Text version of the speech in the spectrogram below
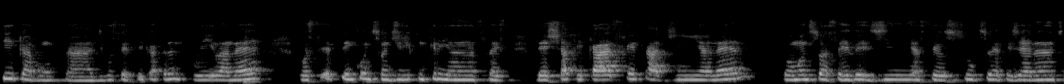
fica à vontade, você fica tranquila, né? Você tem condições de ir com crianças, deixar ficar sentadinha, né? Tomando sua cervejinha, seu suco, seu refrigerante,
